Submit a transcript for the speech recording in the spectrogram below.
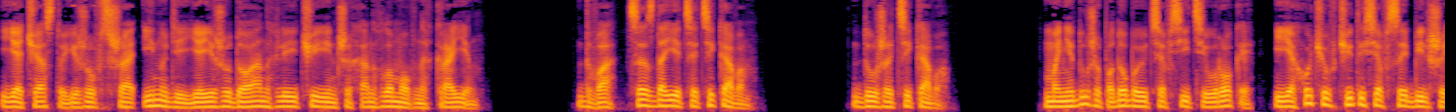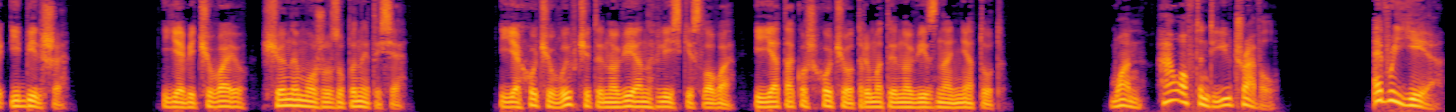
Я часто їжу в США, іноді я їжу до Англії чи інших англомовних країн. 2. Це здається цікавим. Дуже цікаво. Мені дуже подобаються всі ці уроки, і я хочу вчитися все більше і більше. Я відчуваю, що не можу зупинитися. Я хочу вивчити нові англійські слова, і я також хочу отримати нові знання тут. 1. How often do you travel? Every year.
